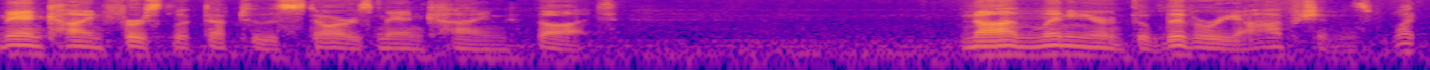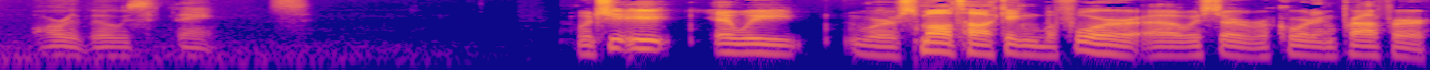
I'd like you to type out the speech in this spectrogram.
Mankind first looked up to the stars, mankind thought, nonlinear delivery options, what are those things? Which you, we were small talking before uh, we started recording proper,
